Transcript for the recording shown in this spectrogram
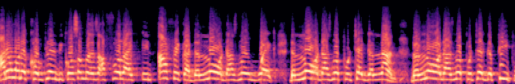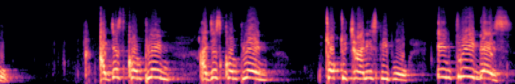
I don't want to complain because sometimes I feel like in Africa, the law does not work. The law does not protect the land. The law does not protect the people. I just complain. I just complain. Talk to Chinese people. In three days,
